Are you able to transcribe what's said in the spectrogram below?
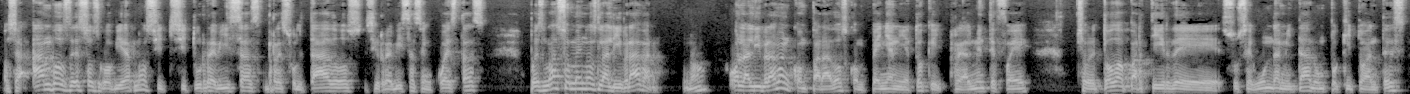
O sea, ambos de esos gobiernos, si, tú revisas resultados, si revisas encuestas, pues más o menos la libraban, ¿no? O la libraban comparados con Peña Nieto, que realmente fue, sobre todo a partir de su segunda mitad, un poquito antes,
